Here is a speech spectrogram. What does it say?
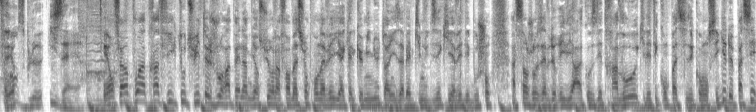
France Bleu Isère. Et on fait un point trafic tout de suite. Je vous rappelle, hein, bien sûr, l'information qu'on avait il y a quelques minutes. Hein, Isabelle qui nous disait qu'il y avait des bouchons à Saint-Joseph-de-Rivière à cause des travaux et qu'il était conseillé de passer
